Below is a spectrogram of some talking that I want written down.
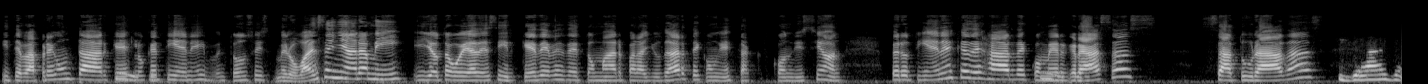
y te va a preguntar qué es lo que tiene. Entonces me lo va a enseñar a mí y yo te voy a decir qué debes de tomar para ayudarte con esta condición. Pero tienes que dejar de comer grasas saturadas. Ya, ya,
